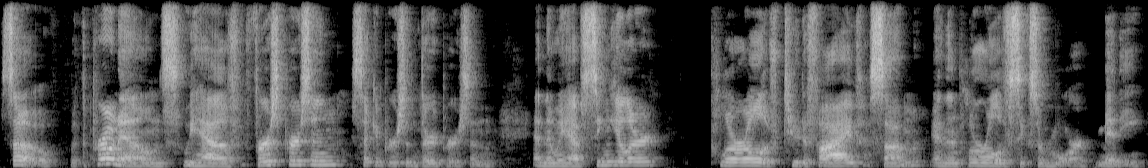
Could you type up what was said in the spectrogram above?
so with the pronouns, we have first person, second person, third person, and then we have singular, plural of two to five, some, and then plural of six or more, many.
